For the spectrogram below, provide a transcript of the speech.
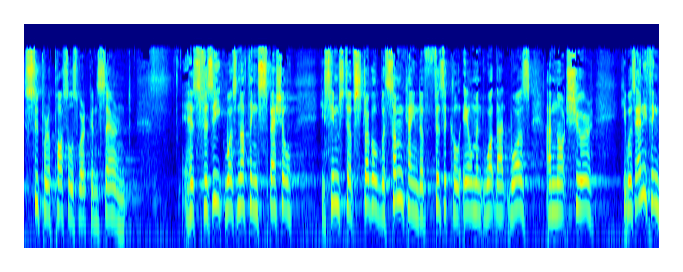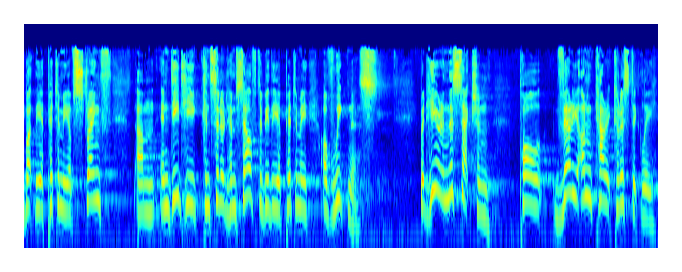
super apostles were concerned. His physique was nothing special. He seems to have struggled with some kind of physical ailment. What that was, I'm not sure. He was anything but the epitome of strength um, indeed, he considered himself to be the epitome of weakness. But here in this section, Paul very uncharacteristically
